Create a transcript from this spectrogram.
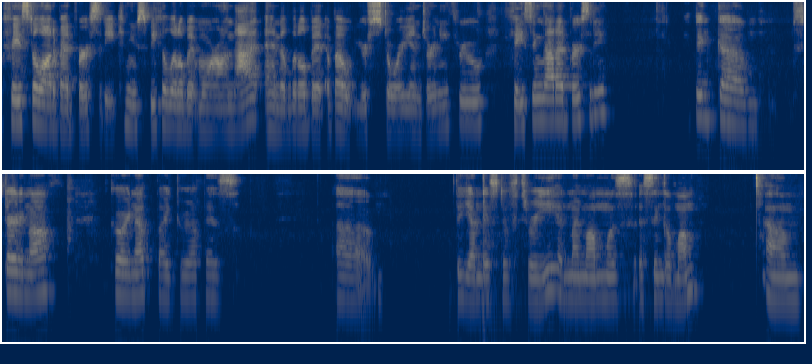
faced a lot of adversity. Can you speak a little bit more on that and a little bit about your story and journey through facing that adversity? I think um, starting off, growing up, I grew up as um, the youngest of three, and my mom was a single mom. Um,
